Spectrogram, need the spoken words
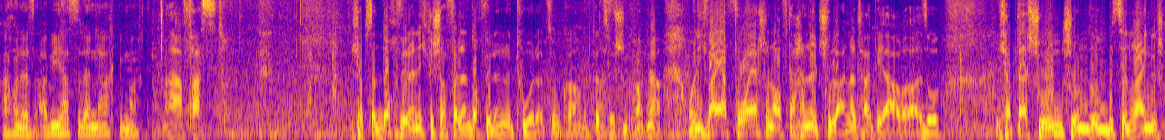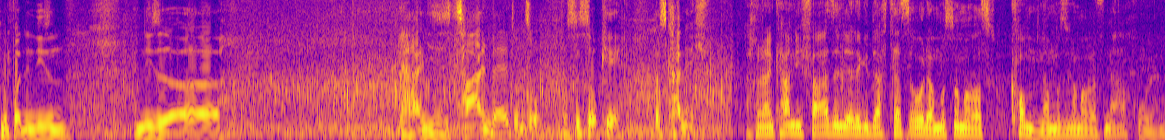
Ach, und das Abi hast du dann nachgemacht? Ah, fast. Ich habe es dann doch wieder nicht geschafft, weil dann doch wieder eine Tour dazu kam, dazwischen kam. Ja. Und ich war ja vorher schon auf der Handelsschule anderthalb Jahre. Also ich habe da schon, schon so ein bisschen reingeschnuppert in, diesen, in diese, äh, ja, in diese Zahlenwelt und so. Das ist okay, das kann ich. Ach, und dann kam die Phase, in der du gedacht hast, oh, da muss noch mal was kommen, da muss ich noch mal was nachholen.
